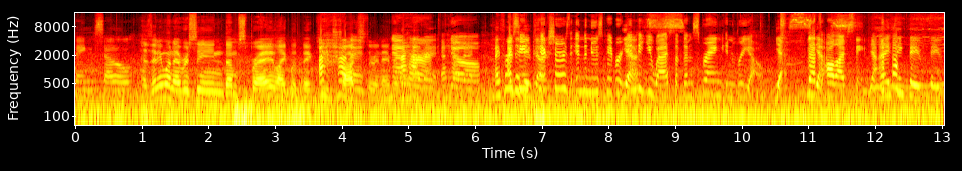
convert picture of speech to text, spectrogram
thing. So Has anyone ever seen them spray like with big huge trucks through a neighborhood? Never. haven't, I no. haven't. I've heard I've that seen they've done- pictures in the newspaper Yes. in the U.S. of them spraying in Rio. yes, That's yes. all I've seen. Yeah, I think they've they've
